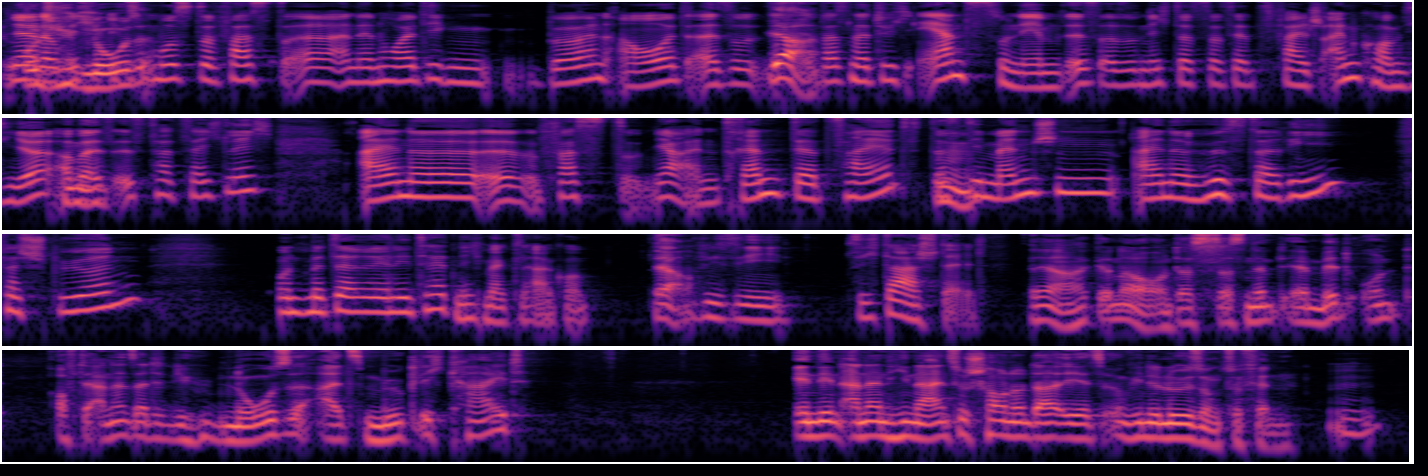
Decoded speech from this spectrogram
Ja, und Hypnose. Ich, ich musste fast äh, an den heutigen Burnout, also Ja. was natürlich ernstzunehmend ist, also nicht, dass das jetzt falsch ankommt hier, aber Mhm. es ist tatsächlich eine äh, fast ja ein Trend der Zeit, dass Mhm. die Menschen eine Hysterie verspüren und mit der Realität nicht mehr klarkommen, Ja. wie sie sich darstellt. Ja, genau. Und das, das nimmt er mit. Und auf der anderen Seite die Hypnose als Möglichkeit, in den anderen hineinzuschauen und da jetzt irgendwie eine Lösung zu finden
